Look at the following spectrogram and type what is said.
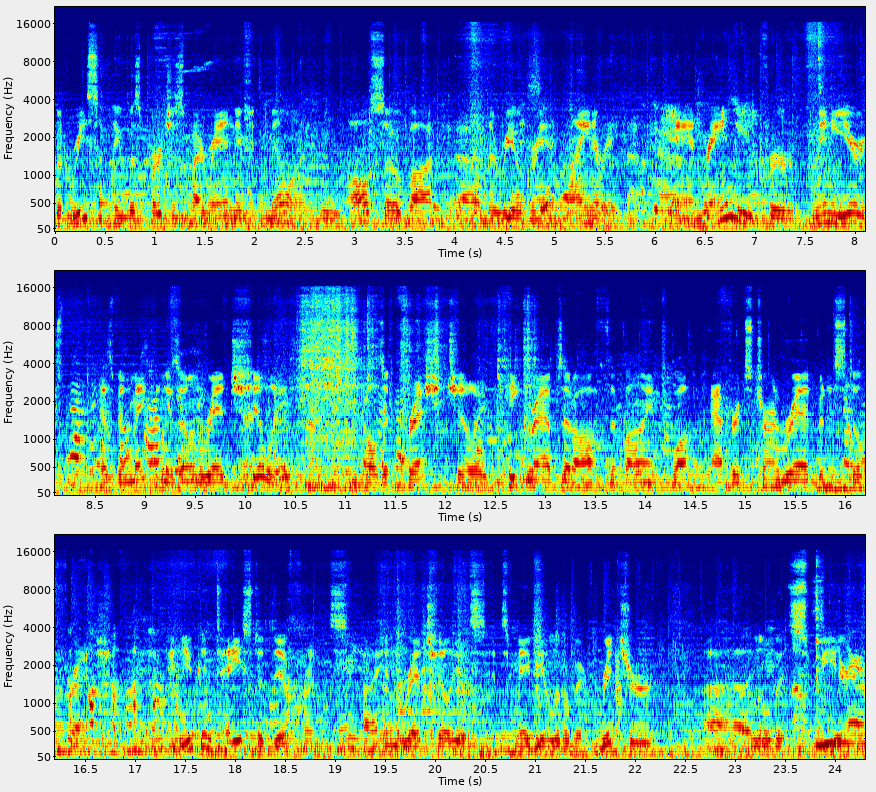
but recently was purchased by Randy McMillan, who also bought uh, the Rio Grande Winery. And Randy, for many years, has been making his own red chili. He calls it fresh chili. He grabs it off the vine after it's turned red, but it's still fresh. And you can taste a difference uh, in the red chili. It's it's maybe a little bit richer. Uh, a little bit sweeter,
